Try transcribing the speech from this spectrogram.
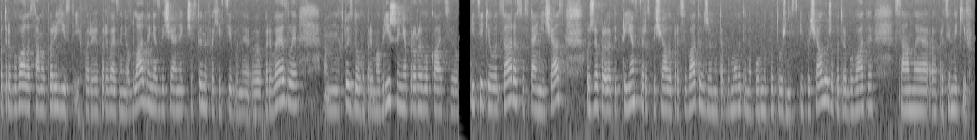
потребувало саме переїзд їх, пере- перевезення обладнання. Звичайно, частину фахівців вони е, перевезли. ем, Хтось довго приймав рішення про релокацію. І тільки от зараз, останній час, вже підприємства розпочали працювати вже ну так би мовити на повну потужність і почали вже потребувати саме е, працівників.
